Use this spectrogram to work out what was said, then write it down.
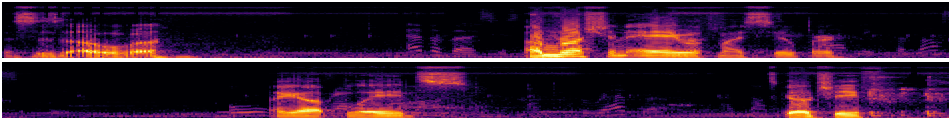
this is over. I'm rushing A with my super. family philosophy. All I got blades. and forever, and Let's go, Chief.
